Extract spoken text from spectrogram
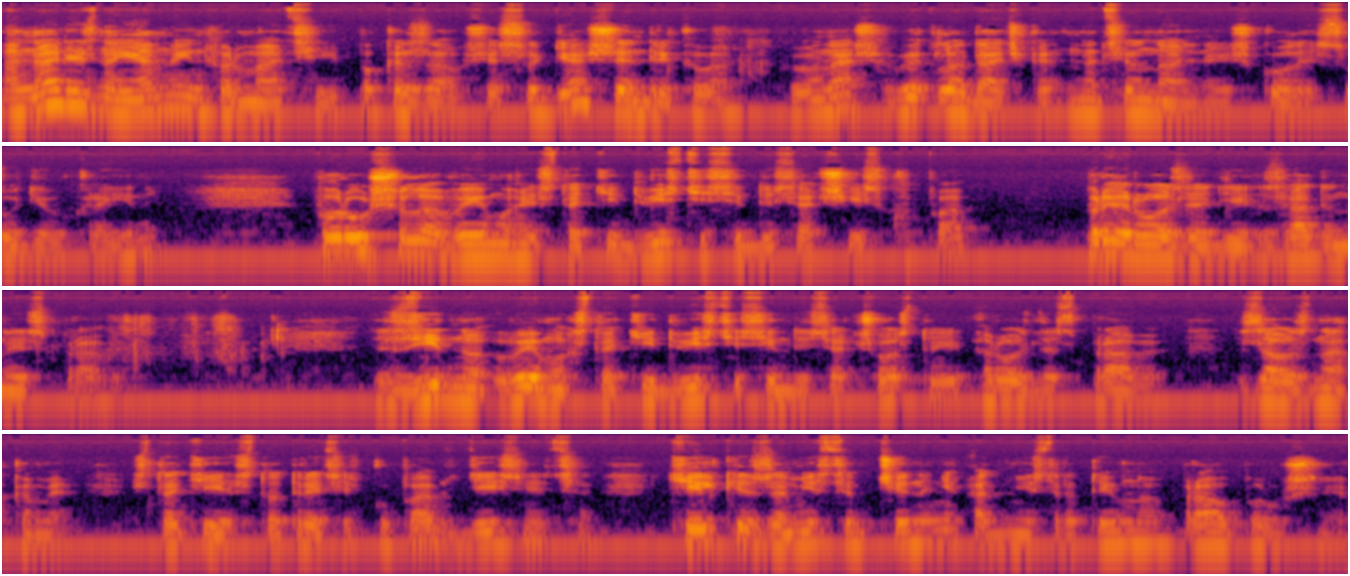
Аналіз наявної інформації показав, що суддя Шендрікова, вона ж викладачка Національної школи суддів України, порушила вимоги статті 276 КУПАП при розгляді згаданої справи. Згідно вимог статті 276 розгляд справи за ознаками статті 130 КУПАП здійснюється тільки за місцем вчинення адміністративного правопорушення.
